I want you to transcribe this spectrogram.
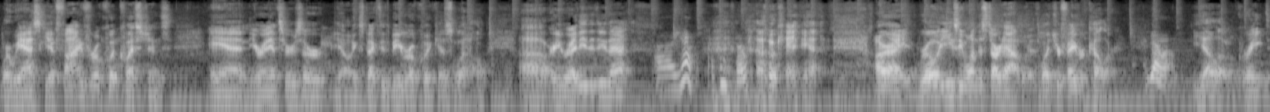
where we ask you five real quick questions and your answers are, you know, expected to be real quick as well. Uh, are you ready to do that? Uh, yeah, I think so. okay, yeah. All right, real easy one to start out with. What's your favorite color? Yellow. Yellow, great.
